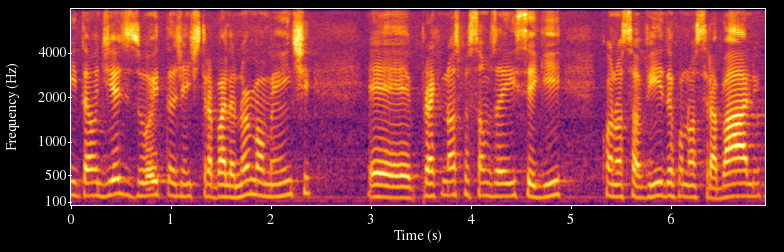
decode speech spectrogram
Então, dia 18 a gente trabalha normalmente é, para que nós possamos aí seguir com a nossa vida, com o nosso trabalho.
